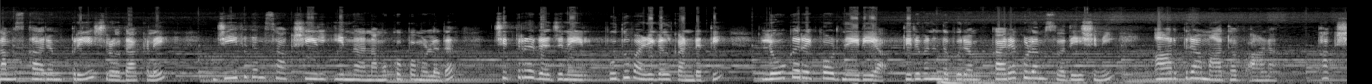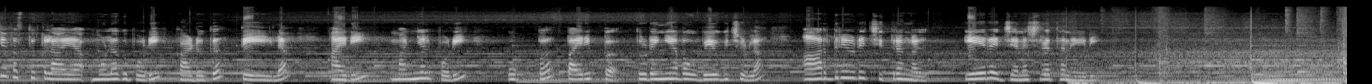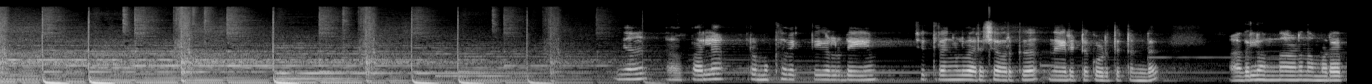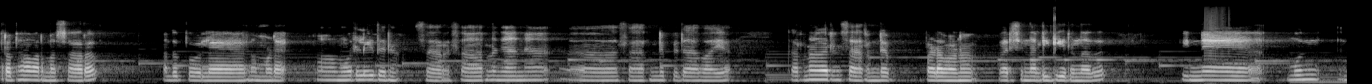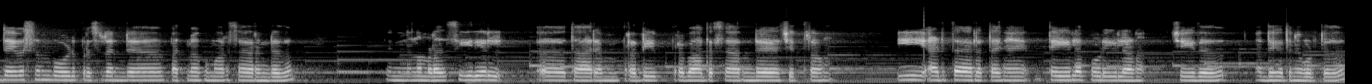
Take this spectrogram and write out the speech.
നമസ്കാരം പ്രിയ ശ്രോതാക്കളെ. ജീവിതം സാക്ഷിയിൽ ഇന്ന് നമുക്കൊപ്പമുള്ളത് ചിത്രരചനയിൽ പുതുവഴികൾ കണ്ടെത്തി ലോക റെക്കോർഡ് നേടിയ തിരുവനന്തപുരം കരകുളം സ്വദേശിനി ആർദ്ര മാധവ് ആണ്. ഭക്ഷ്യവസ്തുക്കളായ മുളകുപൊടി കടുക് തേയില അരി മഞ്ഞൾപ്പൊടി ഉപ്പ് പരിപ്പ് തുടങ്ങിയവ ഉപയോഗിച്ചുള്ള ആർദ്രയുടെ ചിത്രങ്ങൾ ഏറെ ജനശ്രദ്ധ നേടി. ഞാൻ പല പ്രമുഖ വ്യക്തികളുടെയും ചിത്രങ്ങൾ വരച്ച് അവർക്ക് നേരിട്ട് കൊടുത്തിട്ടുണ്ട്. അതിലൊന്നാണ് നമ്മുടെ പ്രഭാവർമ്മ സാറ് അതുപോലെ നമ്മുടെ മുരളീധരൻ സാറ്. സാറിന് ഞാൻ സാറിന്റെ പിതാവായ കർണാകരൻ സാറിന്റെ പടമാണ് വരച്ച് നൽകിയിരുന്നത്. പിന്നെ മുൻ ദേവസ്വം ബോർഡ് പ്രസിഡന്റ് പത്മകുമാർ സാറിന്റെതും പിന്നെ നമ്മുടെ സീരിയൽ താരം പ്രദീപ് പ്രഭാകർ സാറിന്റെ ചിത്രം ഈ അടുത്ത കാലത്ത് ഞാൻ തേയിലപ്പൊടിയിലാണ് ചെയ്തത് അദ്ദേഹത്തിന് കൊടുത്തത്.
